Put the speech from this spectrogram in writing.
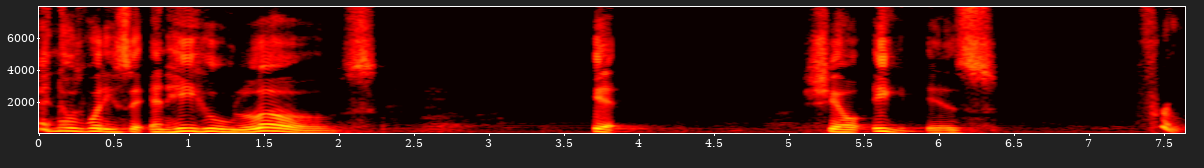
And knows what he said. And he who loves it shall eat is fruit.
